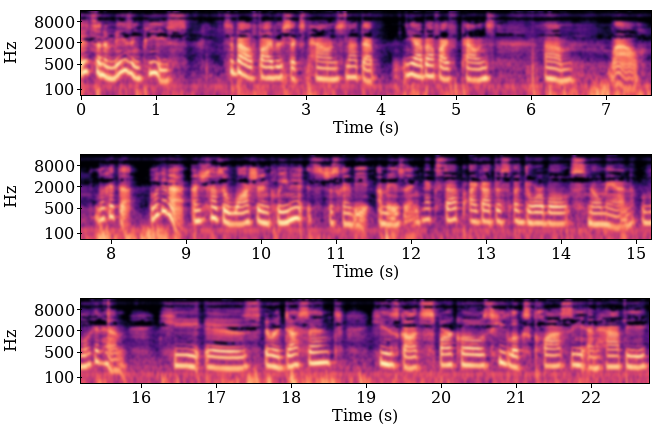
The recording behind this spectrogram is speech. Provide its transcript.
It's an amazing piece. It's about five or six pounds. Not that, yeah, about five pounds. Um, wow. Look at that. Look at that. I just have to wash it and clean it. It's just going to be amazing. Next up, I got this adorable snowman. Look at him. He is iridescent. He's got sparkles. He looks classy and happy.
